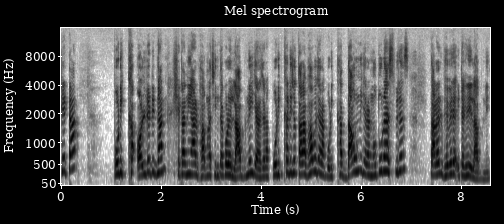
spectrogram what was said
সেটা পরীক্ষা অলরেডি ডান সেটা নিয়ে আর ভাবনা চিন্তা করে লাভ নেই। যারা যারা পরীক্ষা নিয়েছে তারা ভাবো, যারা পরীক্ষা দাওনি, যারা নতুন এক্সপিরিয়েন্স তাদের ভেবে এটাকে নিয়ে লাভ নেই।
